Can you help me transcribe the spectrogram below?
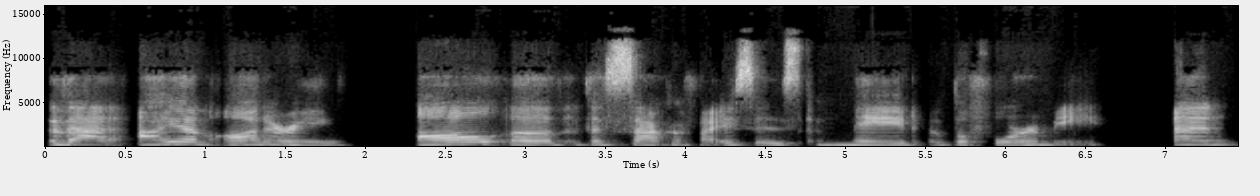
that I am honoring all of the sacrifices made before me. And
